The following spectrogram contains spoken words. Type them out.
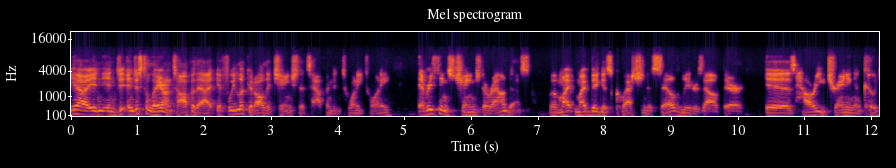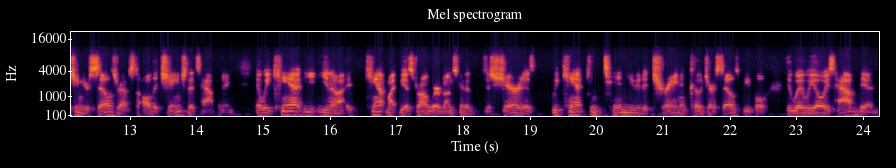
Yeah, and, and, and just to layer on top of that, if we look at all the change that's happened in 2020, everything's changed around us. But my, my biggest question to sales leaders out there is how are you training and coaching your sales reps to all the change that's happening? And we can't, you know, can't might be a strong word, but I'm just going to just share it is we can't continue to train and coach our salespeople the way we always have been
